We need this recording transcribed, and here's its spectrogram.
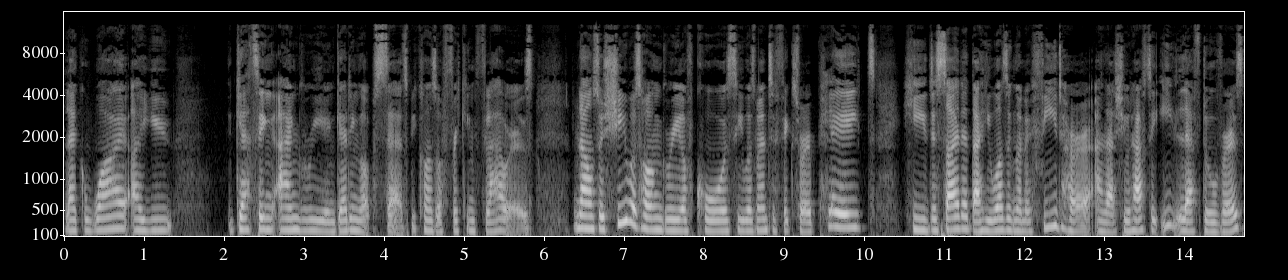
Like, why are you getting angry and getting upset because of freaking flowers. Now, so she was hungry, of course. He was meant to fix her a plate. He decided that he wasn't going to feed her and that she would have to eat leftovers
